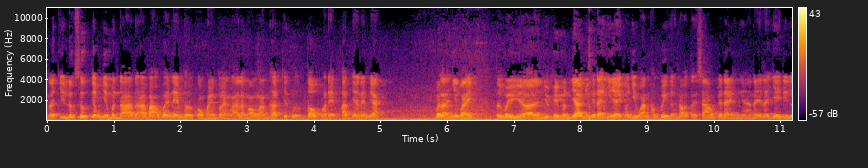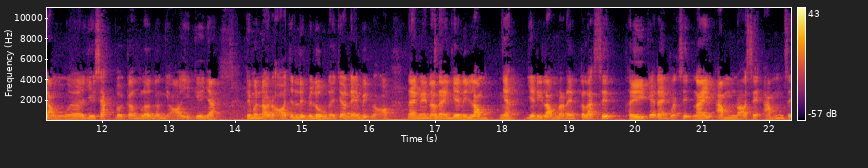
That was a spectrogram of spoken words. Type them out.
Nó chỉ lướt xước giống như mình đã đã báo với anh em thôi. Còn hoàn toàn lại là ngon lành hết chất lượng tốt và đẹp hết nha anh em nha. Với lại như vậy từ vì uh, nhiều khi mình giao những cái đàn như vậy có nhiều anh không biết là nói tại sao cái đàn à, này là dây ni lông uh, dây sắt rồi cần lớn cần nhỏ gì kia nha. Thì mình nói rõ trên clip này luôn để cho anh em biết rõ. Đàn này là đàn dây ni lông nha. Dây ni lông là đàn classic. Thì cái đàn classic này âm nó sẽ ấm sẽ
